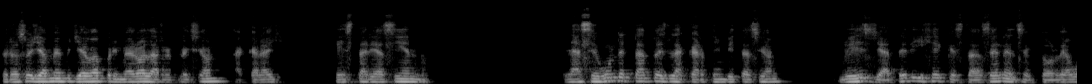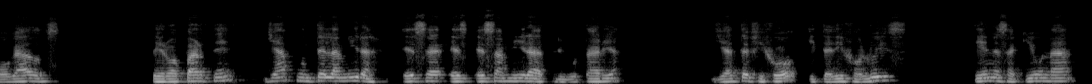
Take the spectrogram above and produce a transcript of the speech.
pero eso ya me lleva primero a la reflexión, a caray, ¿qué estaré haciendo? La segunda etapa es la carta invitación. Luis, ya te dije que estás en el sector de abogados, pero aparte ya apunté la mira, esa, es, esa mira tributaria ya te fijó y te dijo, Luis, tienes aquí una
